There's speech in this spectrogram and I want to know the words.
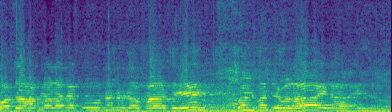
وارض عنا لا نكونن من الخاسرين بل لا اله الا الله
